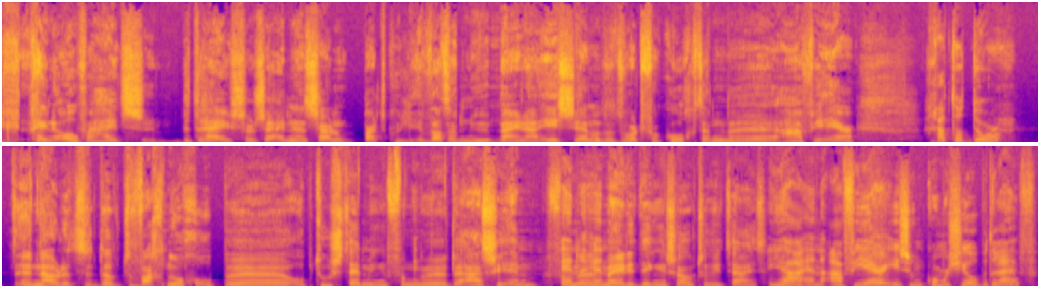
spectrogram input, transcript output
geen overheidsbedrijf zou zijn, en het zou een particulier, wat het nu bijna is, hè, want het wordt verkocht aan AVR. Gaat dat door? Nou, dat, dat wacht nog op, op toestemming van de, de ACM, van en, de mededingingsautoriteit. Ja, en AVR is een commercieel bedrijf?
